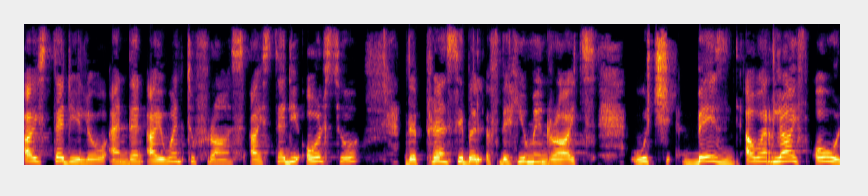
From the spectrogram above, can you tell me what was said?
I study law and then I went to France. I study also the principle of the human rights, which based our life all,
